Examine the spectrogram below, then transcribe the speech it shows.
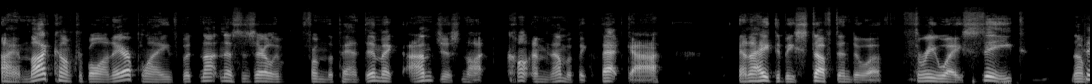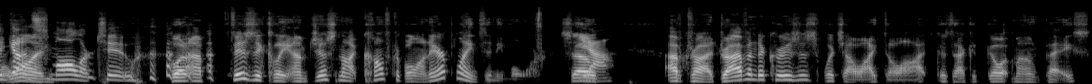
I am not comfortable on airplanes, but not necessarily from the pandemic. I'm just not. Com- I mean, I'm a big fat guy, and I hate to be stuffed into a three-way seat number They've gotten one. smaller too. but I'm physically, I'm just not comfortable on airplanes anymore. So yeah. I've tried driving to cruises, which I liked a lot because I could go at my own pace.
